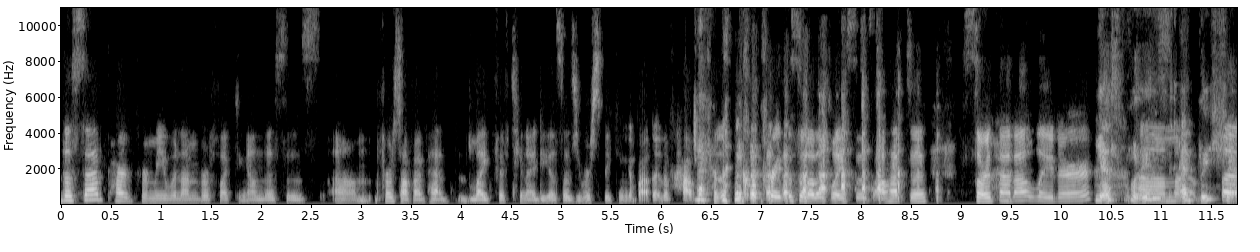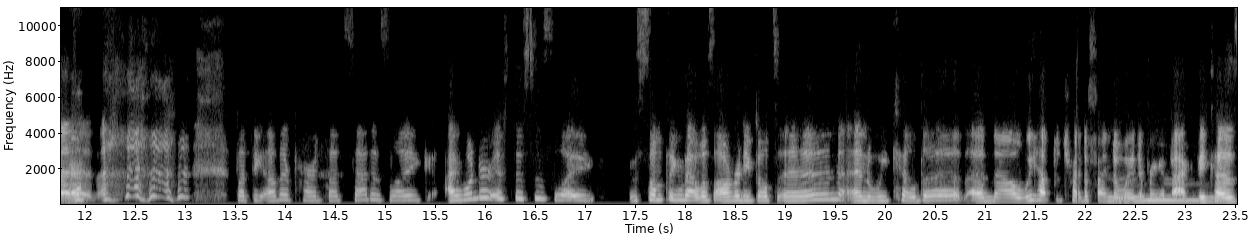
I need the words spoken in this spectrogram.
the sad part for me when I'm reflecting on this is um first off I've had like 15 ideas as you were speaking about it of how we can incorporate this in other places. I'll have to sort that out later. Yes, please. Um, and please but, share. but the other part that's sad is like I wonder if this is like something that was already built in and we killed it and now we have to try to find a way to bring it back mm. because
